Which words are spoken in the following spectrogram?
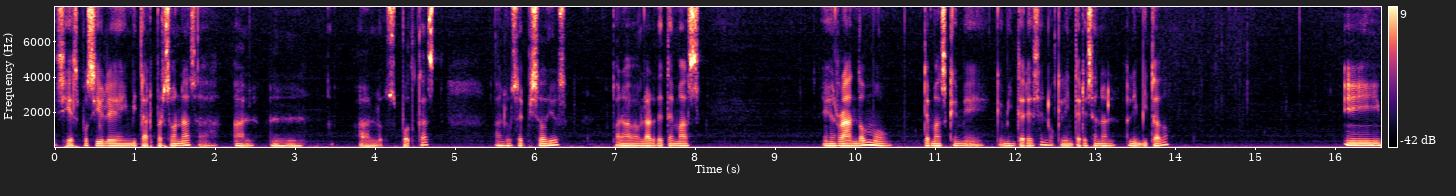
si es posible, invitar personas a, al a los podcasts, a los episodios, para hablar de temas eh, random o temas que me, que me interesen o que le interesen al, invitado. Y,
